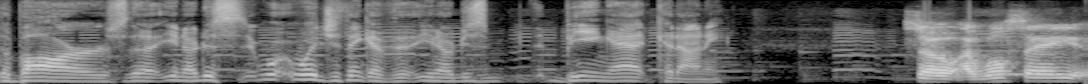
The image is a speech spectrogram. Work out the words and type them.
the bars, the you know, just what did you think of you know just being at Kidani? So I will say,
